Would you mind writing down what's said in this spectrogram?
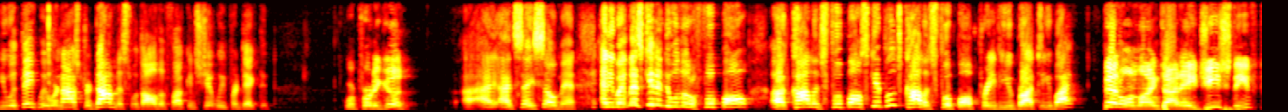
you would think we were Nostradamus with all the fucking shit we predicted. We're pretty good. I, would say so, man. Anyway, let's get into a little football, uh, college football. Skip, who's college football preview brought to you by? BetOnline.ag, Steve.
